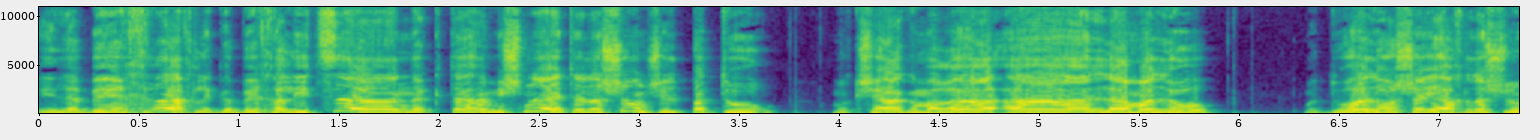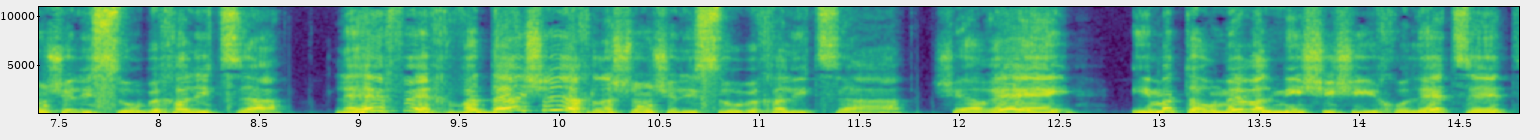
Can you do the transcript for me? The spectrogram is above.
אלא בהכרח לגבי חליצה נקטה המשנה את הלשון של פטור. מקשה הגמרא, אה, למה לא? מדוע לא שייך לשון של איסור בחליצה? להפך, ודאי שייך לשון של איסור בחליצה, שהרי אם אתה אומר על מישהי שהיא חולצת,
